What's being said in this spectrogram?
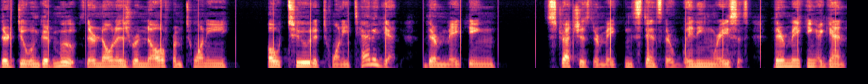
They're doing good moves. They're known as Renault from 2002 to 2010 again. They're making stretches, they're making stints, they're winning races. They're making again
